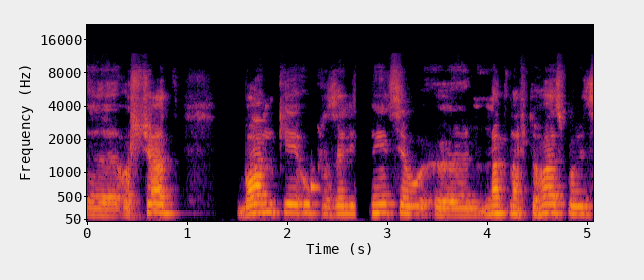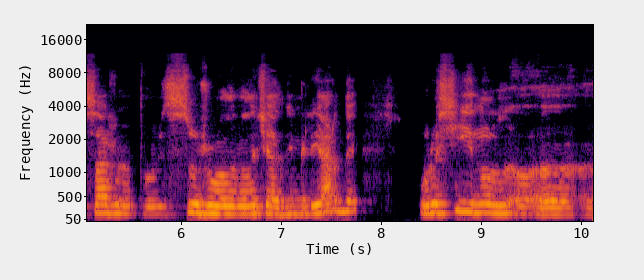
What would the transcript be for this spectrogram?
е, Ощад, банки, Укрзалізниця, е, НАК Нафтогаз повідсуджували величезні мільярди. У Росії ну е, е,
